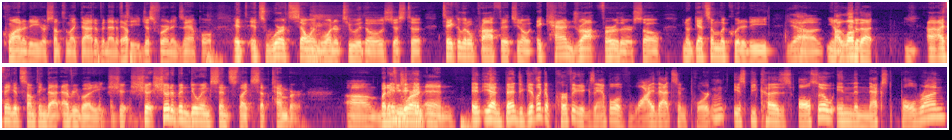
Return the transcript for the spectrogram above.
quantity or something like that of an NFT, yep. just for an example, it, it's worth selling one or two of those just to take a little profits. You know, it can drop further. So you know, get some liquidity. Yeah, uh, you know, I love the, that. I think it's something that everybody should should should have been doing since like September. Um, but if And you to- weren't and- in, And yeah, and Ben, to give like a perfect example of why that's important is because also in the next bull run,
